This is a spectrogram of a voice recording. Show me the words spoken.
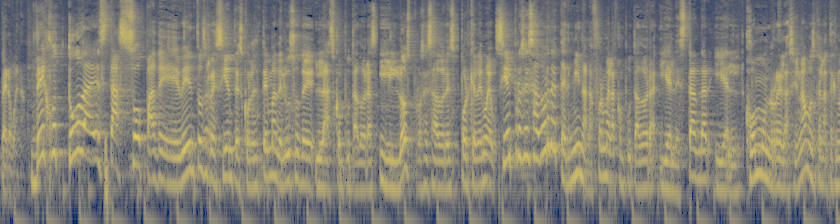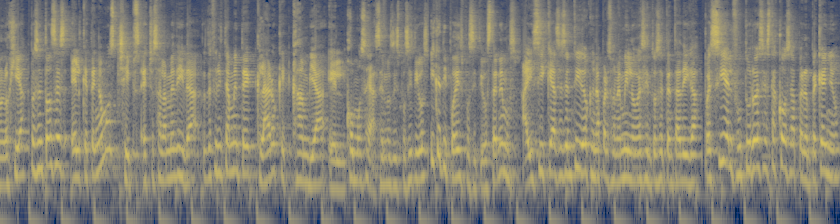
Pero bueno, dejo toda esta sopa de eventos recientes con el tema del uso de las computadoras y los procesadores, porque de nuevo, si el procesador determina la forma de la computadora y el estándar y el cómo nos relacionamos con la tecnología, pues entonces el que tengamos chips hechos a la medida, pues definitivamente claro que cambia el cómo se hacen los dispositivos y qué tipo de dispositivos tenemos. Ahí sí que hace sentido que una persona en 1970 diga, pues sí, el futuro es esta cosa, pero en pequeño.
